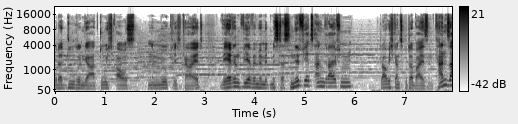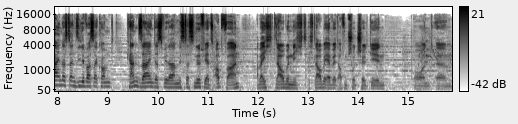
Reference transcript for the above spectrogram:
oder Durengard durchaus eine Möglichkeit. Während wir, wenn wir mit Mr. Sniff jetzt angreifen, glaube ich, ganz gut dabei sind. Kann sein, dass dann Siedewasser kommt. Kann sein, dass wir da Mr. Sniff jetzt opfern. Aber ich glaube nicht. Ich glaube, er wird auf ein Schutzschild gehen. Und ähm,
